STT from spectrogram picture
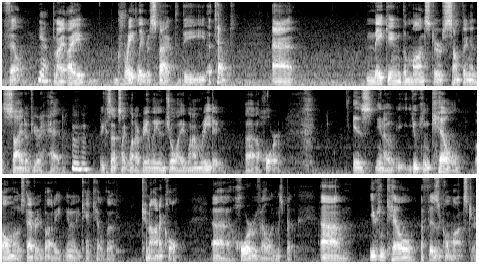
film Yeah. and I, I greatly respect the attempt at making the monster something inside of your head mm-hmm. because that's like what I really enjoy when I'm reading uh, horror is you know you can kill almost everybody you know you can't kill the canonical uh, horror villains but um, you can kill a physical monster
